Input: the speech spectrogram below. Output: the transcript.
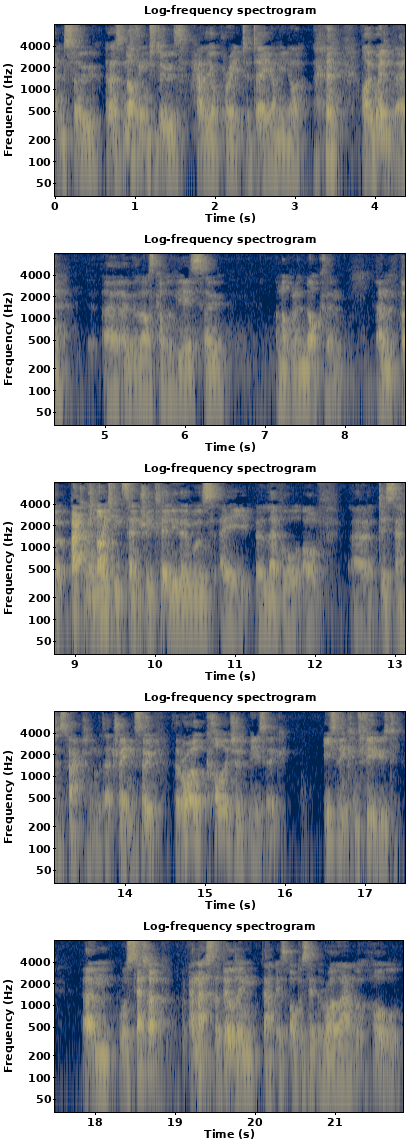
And so that's nothing to do with how they operate today. I mean, I, I went there uh, over the last couple of years, so I'm not going to knock them. Um, but back in the 19th century, clearly there was a, a level of uh, dissatisfaction with their training. So the Royal College of Music, easily confused, um, was set up. And that's the building that is opposite the Royal Albert Hall,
